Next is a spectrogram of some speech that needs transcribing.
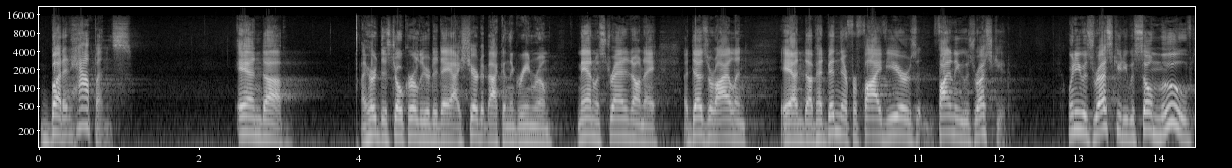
but it happens. And uh, I heard this joke earlier today. I shared it back in the green room. Man was stranded on a, a desert island and uh, had been there for five years. Finally, he was rescued. When he was rescued, he was so moved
